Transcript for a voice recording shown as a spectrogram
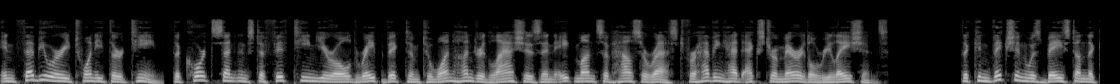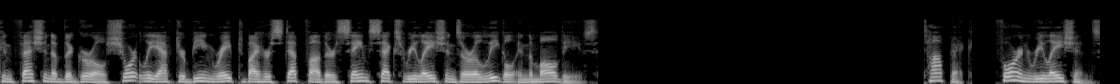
In February 2013, the court sentenced a 15-year-old rape victim to 100 lashes and 8 months of house arrest for having had extramarital relations. The conviction was based on the confession of the girl shortly after being raped by her stepfather. Same sex relations are illegal in the Maldives. Foreign relations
